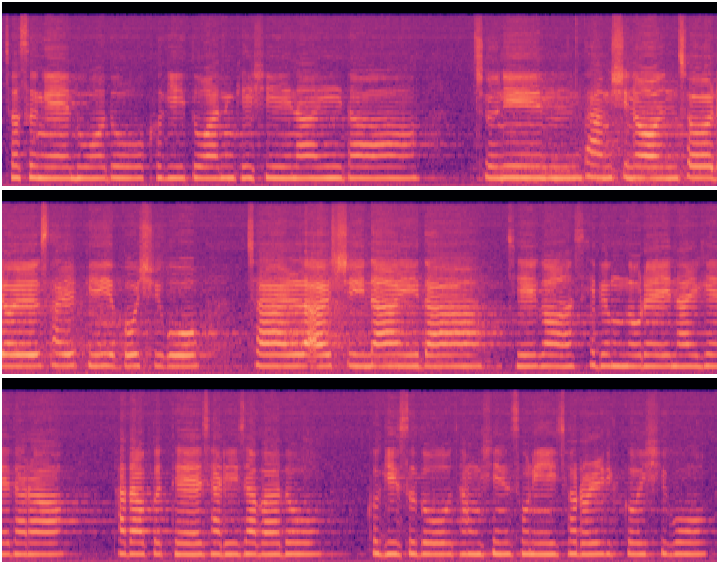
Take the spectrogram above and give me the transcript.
저승에 누워도 거기 또한 계시나이다. 주님, 당신은 저를 살피보시고 잘 아시나이다. 제가 새벽 노래에 날개 달아 바다 끝에 자리 잡아도 거기서도 당신 손이 저를 이끄시고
